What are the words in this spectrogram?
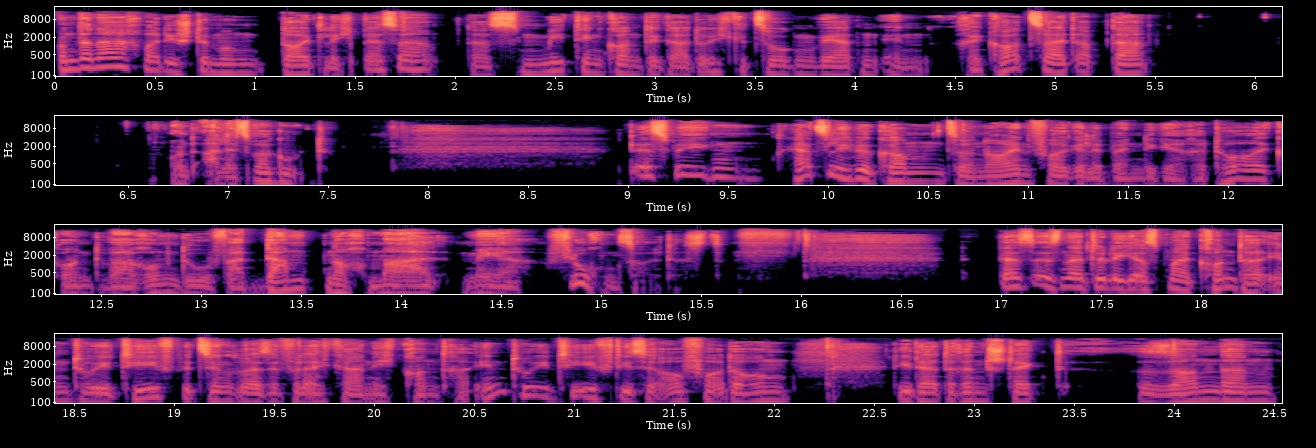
Und danach war die Stimmung deutlich besser, das Meeting konnte gar durchgezogen werden in Rekordzeit ab da und alles war gut. Deswegen herzlich willkommen zur neuen Folge Lebendige Rhetorik und warum du verdammt nochmal mehr fluchen solltest. Das ist natürlich erstmal kontraintuitiv, beziehungsweise vielleicht gar nicht kontraintuitiv, diese Aufforderung, die da drin steckt, sondern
